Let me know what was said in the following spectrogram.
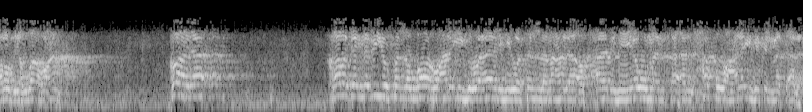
رضي الله عنه. قال خرج النبي صلى الله عليه وآله وسلم على أصحابه يوما فألحقوا عليه في المسألة.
